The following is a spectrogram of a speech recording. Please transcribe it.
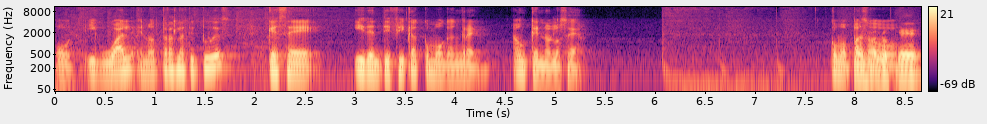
o igual en otras latitudes que se identifica como gangrel, aunque no lo sea. Como pasó. Bueno, lo que,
